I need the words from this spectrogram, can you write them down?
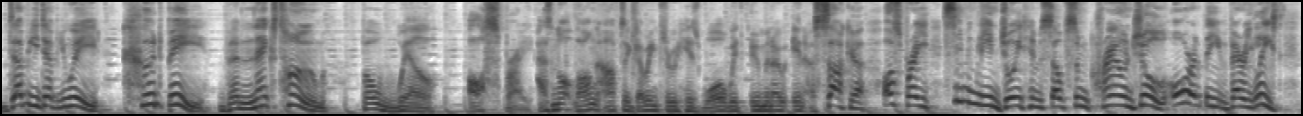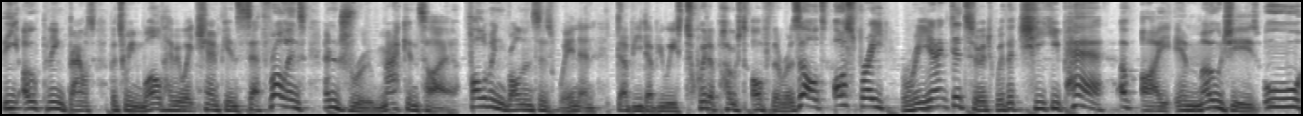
WWE could be the next home for Will Ospreay. As not long after going through his war with Umino in Osaka, Ospreay seemingly enjoyed himself some crown jewel, or at the very least, the opening bout between World Heavyweight Champion Seth Rollins and Drew McIntyre. Following Rollins' win and WWE's Twitter post of the result, Ospreay reacted to it with a cheeky pair of eye emojis. Ooh,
